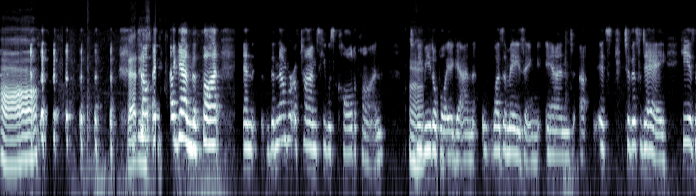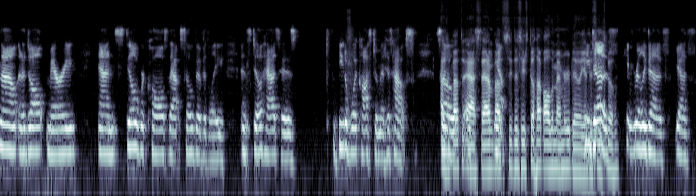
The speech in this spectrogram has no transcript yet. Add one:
Aw. that is. so a- again, the thought and the number of times he was called upon to be Mhm. Beetle Boy again was amazing. And uh, it's to this day, he is now an adult, married, and still recalls that so vividly and still has his Beetle Boy costume at his house. So I was about to ask that. I'm about yeah. to see. Does he still have all the memorabilia? He Does does. still- He really does. Yes.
